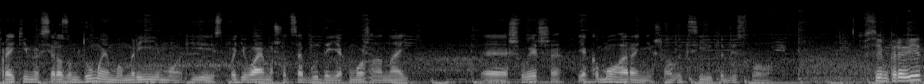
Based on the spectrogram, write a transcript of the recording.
про які ми всі разом думаємо, мріємо і сподіваємося, що це буде як можна найшвидше, якомога раніше. Олексію, тобі слово. Всім привіт!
